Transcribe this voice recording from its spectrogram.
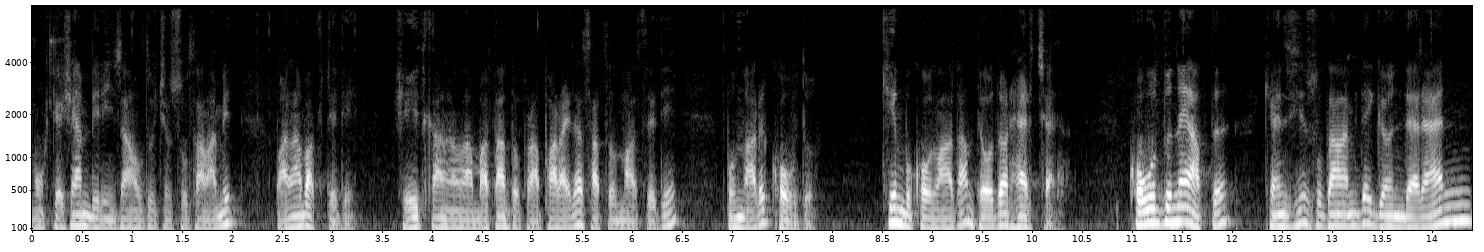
muhteşem bir insan olduğu için Sultanahmet bana bak dedi. Şehit kanına vatan toprağı parayla satılmaz dedi. Bunları kovdu. Kim bu kovulan adam? Theodor Herzl. Kovuldu ne yaptı? kendisini Sultanahmet'e gönderen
